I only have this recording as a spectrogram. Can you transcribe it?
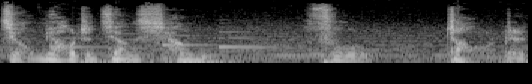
九庙之将降，夫照人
